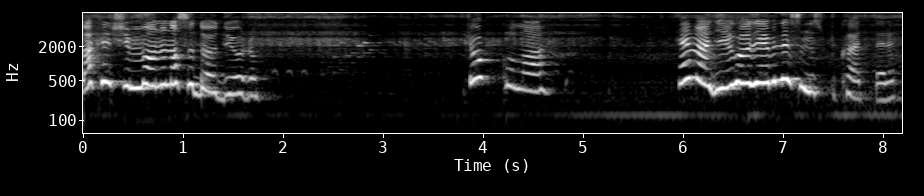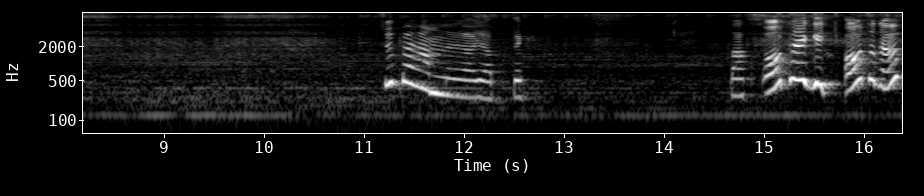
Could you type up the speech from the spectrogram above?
Bakın şimdi onu nasıl dövüyorum. Çok kolay. Hemen görebilirsiniz bu kartları. Süper hamleler yaptık. Bak ortaya geç, ortada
